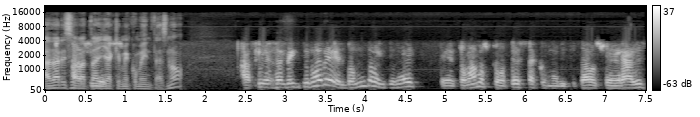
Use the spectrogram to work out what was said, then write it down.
a dar esa Así batalla es. que me comentas, ¿no? Así es, el 29, el domingo 29, eh, tomamos protesta como diputados federales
